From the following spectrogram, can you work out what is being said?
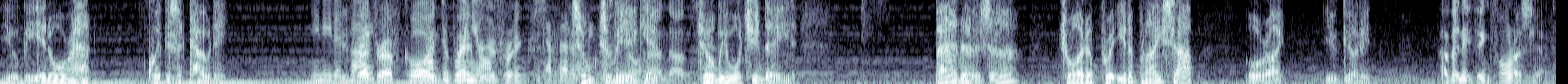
You'll be in or out, quick as a coney. You need You'd advice? better have coin Talk to, to pay for your drinks. I got better Talk to me again. Tell me what you need. Banners, huh? Trying to pretty the place up? All right, you got it. Have anything for us yet?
